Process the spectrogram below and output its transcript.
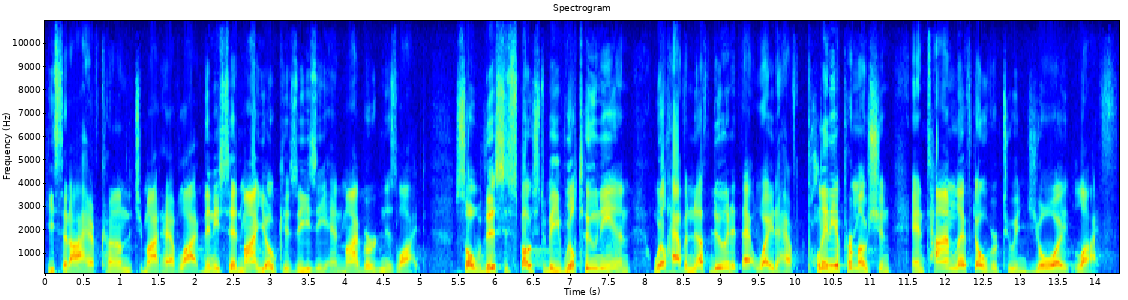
he said, I have come that you might have life. Then he said, My yoke is easy and my burden is light. So this is supposed to be, we'll tune in, we'll have enough doing it that way to have plenty of promotion and time left over to enjoy life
